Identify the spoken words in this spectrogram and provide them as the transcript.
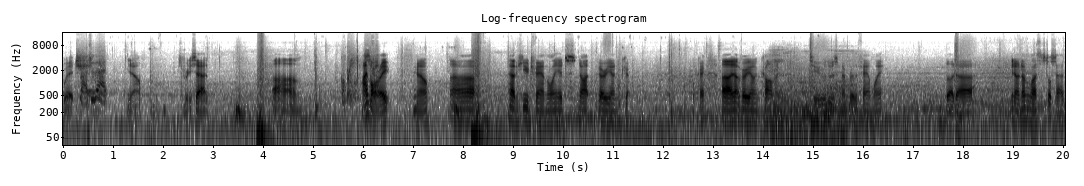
which, Roger that. you know, it's pretty sad. Um. I'm here. alright, you know. Uh, have a huge family. It's not very unco- okay, uh, not very uncommon to lose a member of the family. But uh, you know, nonetheless, it's still sad.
